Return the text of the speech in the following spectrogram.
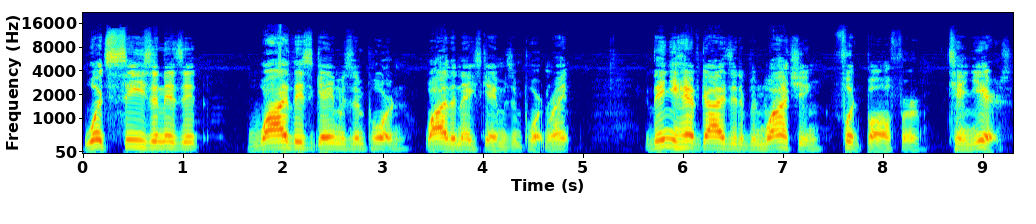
what season is it, why this game is important, why the next game is important, right? Then you have guys that have been watching football for 10 years.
